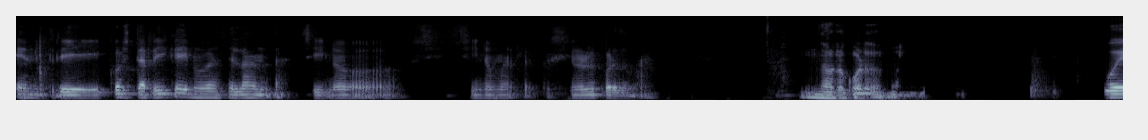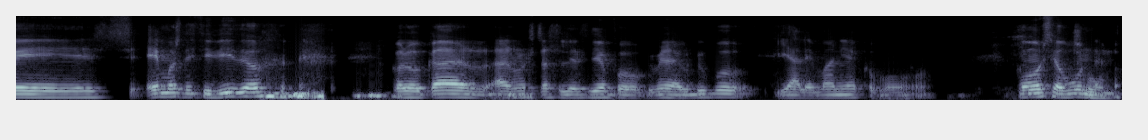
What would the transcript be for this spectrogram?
entre Costa Rica y Nueva Zelanda, si no, si no, si no recuerdo mal. No recuerdo. Pues hemos decidido colocar a nuestra selección como primer grupo y a Alemania como, como segunda.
